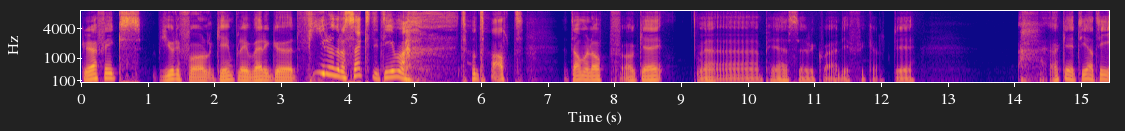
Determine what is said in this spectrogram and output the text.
Graphics beautiful, gameplay very good. 460 timer totalt! Tommel opp, ok. Uh, eh, PC require difficulty ah, Ok, ti av ti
